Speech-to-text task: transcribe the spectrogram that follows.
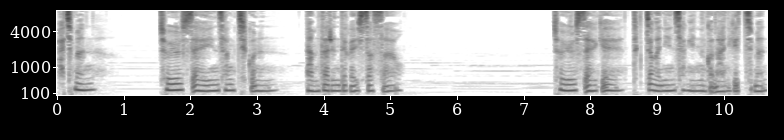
하지만 조율사의 인상치고는 남다른 데가 있었어요. 조율사에게 특정한 인상이 있는 건 아니겠지만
